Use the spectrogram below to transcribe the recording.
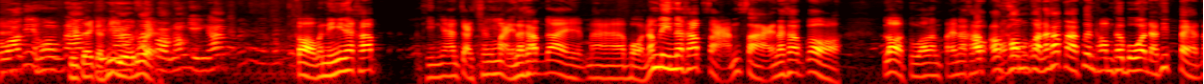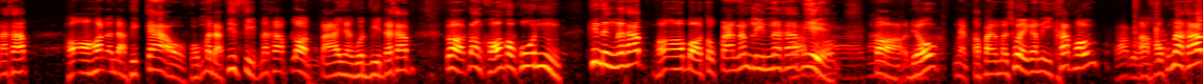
ตัวที่หกนะดีใจกับพี่โยด้วยทีมงานไส้กรอกน้องหญิงครับก็วันนี้นะครับทีมงานจากเชียงใหม่นะครับ ได้มาบ่อน้ำลินนะครับสามสายนะครับ ก็รอดตัวกันไปนะครับ เอาทอมก่อนนะครับมาเพื่อนทอมเทอร์โบอันดับที่ 8 นะครับ พอฮอตอันดับที่ 9 ผมอันดับที่ 10 นะครับ รอดตายอย่างวนวินนะครับ ก็ต้องขอขอบคุณพี่หนึ่งนะครับพอบ่อตกปลาน้ำลินนะครับพี่ก็เดี๋ยวแมตต์ต่อไปมาช่วยกันอีกครับผมอ่าขอบคุณมากครับ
